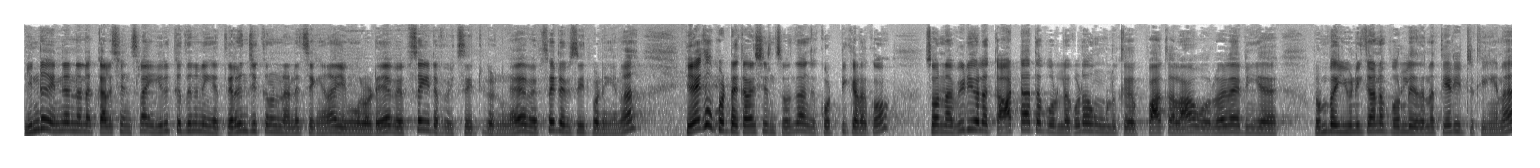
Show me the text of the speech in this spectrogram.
இன்னும் என்னென்ன கலெக்ஷன்ஸ்லாம் இருக்குதுன்னு நீங்கள் தெரிஞ்சுக்கணும்னு நினச்சிங்கன்னா இவங்களுடைய வெப்சைட்டை விசிட் பண்ணுங்கள் வெப்சைட்டை விசிட் பண்ணிங்கன்னா ஏகப்பட்ட கலெக்ஷன்ஸ் வந்து அங்கே கொட்டி கிடக்கும். ஸோ நான் வீடியோவில் காட்டாத பொருளை கூட உங்களுக்கு பார்க்கலாம். ஒருவேளை நீங்கள் ரொம்ப யூனிக்கான பொருள் எதனா தேடிட்டுருக்கீங்கன்னா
